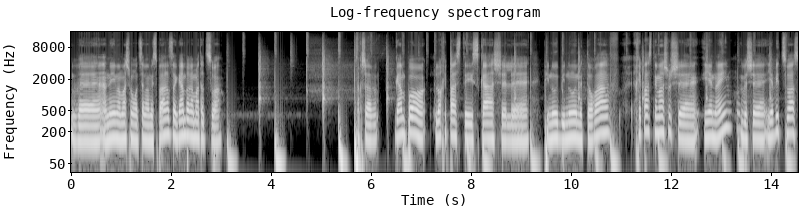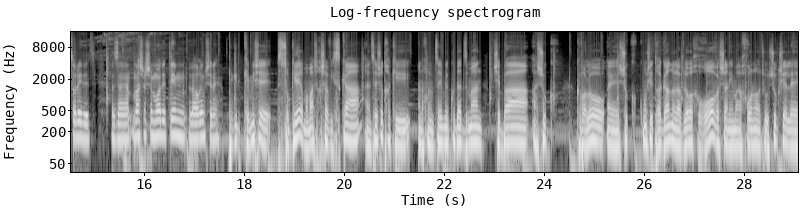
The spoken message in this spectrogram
ואני ממש מרוצה מהמספר הזה גם ברמת התשואה. עכשיו גם פה לא חיפשתי עסקה של פינוי בינוי מטורף חיפשתי משהו שיהיה נעים ושיביא תשואה סולידית. זה משהו שמאוד התאים להורים שלי. תגיד, כמי שסוגר ממש עכשיו עסקה, אני רוצה לשאול אותך כי אנחנו נמצאים בנקודת זמן שבה השוק כבר לא אה, שוק כמו שהתרגלנו אליו לאורך רוב השנים האחרונות, שהוא שוק של אה,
